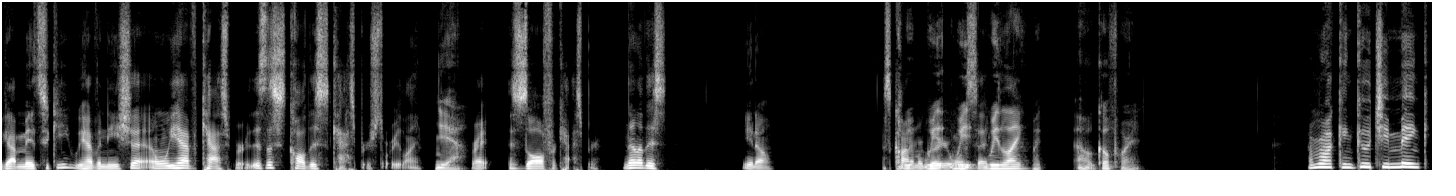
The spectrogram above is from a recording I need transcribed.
we got Mitsuki, we have Aneesha, and we have Caspar. This let's call this Caspar storyline, yeah. right? This is all for Caspar. None of this, you know, as Conor we, McGregor we, once we, said. we like. Mc- Oh, go for it. I'm rocking Gucci mink.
